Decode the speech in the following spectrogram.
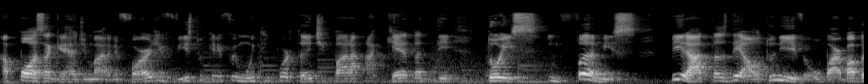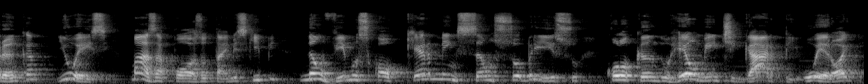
após a guerra de Marineford, visto que ele foi muito importante para a queda de dois infames piratas de alto nível, o Barba Branca e o Ace. Mas após o time skip não vimos qualquer menção sobre isso, colocando realmente Garp, o herói,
